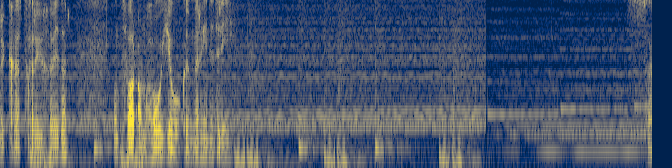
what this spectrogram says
Rückwärts kriechen wieder. Und zwar am Hoyo gehen wir hinten rein. So.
